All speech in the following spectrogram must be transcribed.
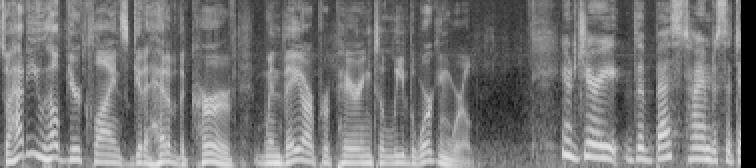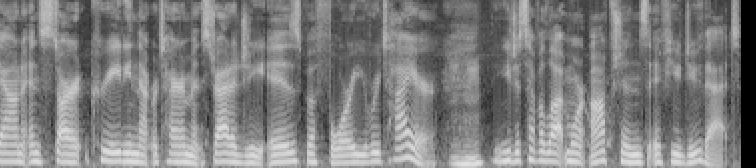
So, how do you help your clients get ahead of the curve when they are preparing to leave the working world? You know, Jerry, the best time to sit down and start creating that retirement strategy is before you retire. Mm-hmm. You just have a lot more options if you do that.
